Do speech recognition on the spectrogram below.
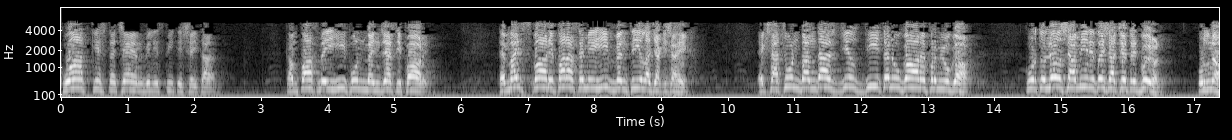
kuat kishte qenë vilispiti shejtan kam pas me i hipun me në gjesi pari e majtë së pari para se me i hip ventilat ja kisha hek e kisha çu në bandazh gjithë ditën ugare përmi ugare kur të lodhsha mirë i thojsha tjetrit bujrum urdhëno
